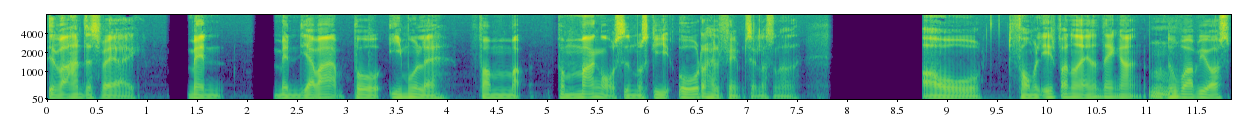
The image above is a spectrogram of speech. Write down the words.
det var han desværre ikke. Men, men jeg var på Imola for, ma- for mange år siden, måske 98 eller sådan noget. Og Formel 1 var noget andet dengang. Mm. Nu var vi også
